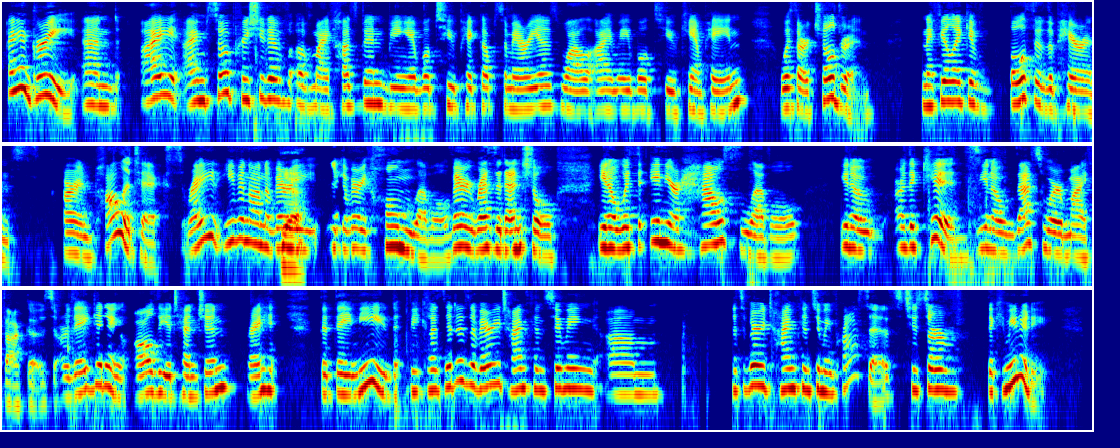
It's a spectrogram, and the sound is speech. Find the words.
I agree. And I I'm so appreciative of my husband being able to pick up some areas while I'm able to campaign with our children. And I feel like if both of the parents are in politics, right? Even on a very yeah. like a very home level, very residential, you know, within your house level, you know, are the kids, you know, that's where my thought goes. Are they getting all the attention, right, that they need? Because it is a very time consuming um it's a very time consuming process to serve the community.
